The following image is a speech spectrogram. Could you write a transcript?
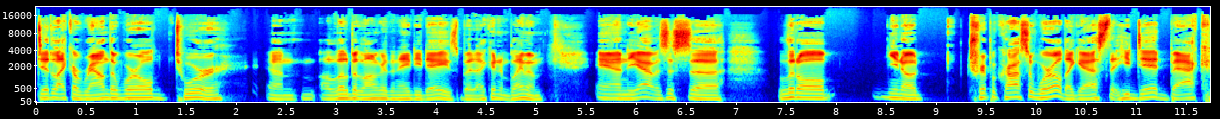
did like a round the world tour, um, a little bit longer than 80 days, but I couldn't blame him. And yeah, it was this uh, little, you know, trip across the world, I guess, that he did back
